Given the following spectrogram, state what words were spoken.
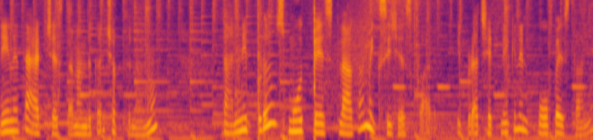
నేనైతే యాడ్ చేస్తాను అందుకని చెప్తున్నాను. దాన్ని ఇప్పుడు స్మూత్ పేస్ట్ లాగా మిక్సీ చేసుకోవాలి. ఇప్పుడు ఆ చట్నీకి నేను పోపు వేస్తాను.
